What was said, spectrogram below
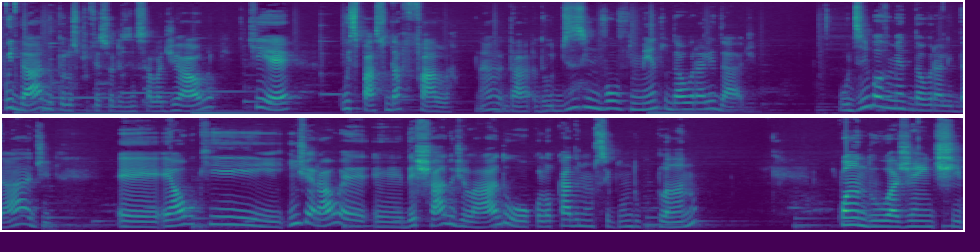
cuidado pelos professores em sala de aula, que é o espaço da fala, né, da, do desenvolvimento da oralidade. O desenvolvimento da oralidade é, é algo que, em geral, é, é deixado de lado ou colocado num segundo plano quando a gente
